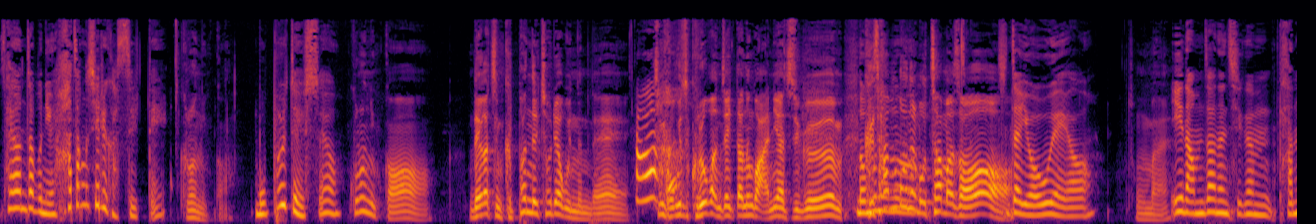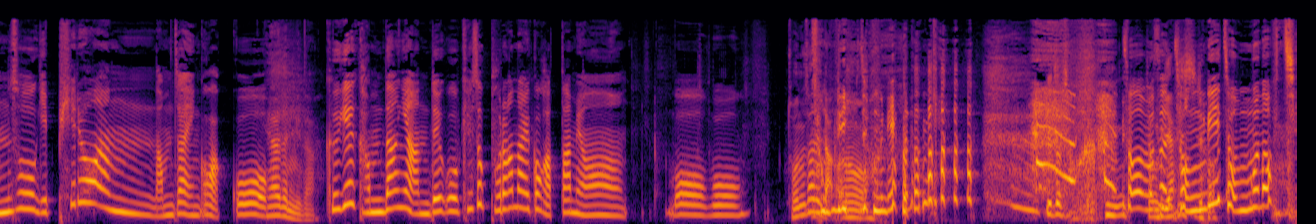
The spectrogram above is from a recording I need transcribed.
사연자분이 화장실을 갔을 때 그러니까 못 볼때 했어요. 그러니까 내가 지금 급한 일 처리하고 있는데 아. 지금 거기서 그러고 앉아 있다는 거 아니야 지금 그 3분을 못 참아서 진짜 여우예요. 정말 이 남자는 지금 단속이 필요한 남자인 것 같고 해야 됩니다. 그게 감당이 안 되고 계속 불안할 것 같다면 뭐뭐 뭐 저는 사실 정리 나, 어. 정리하는 게 그죠, 정, 저 무슨 정비 전문 업체?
